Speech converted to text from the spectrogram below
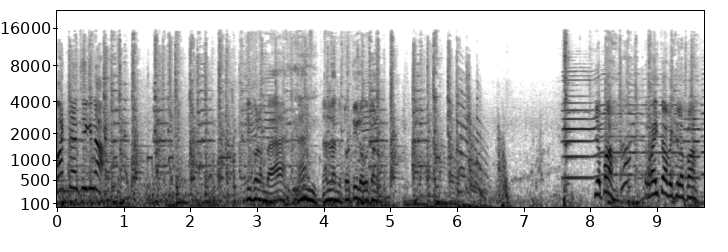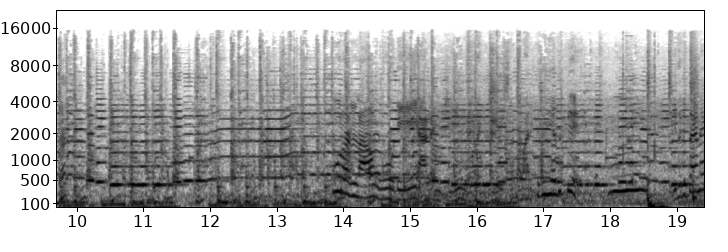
மட்டன் சிக்கனா கறி குழம்ப? நல்லா அந்த தொட்டியில ஊத்தணும். எப்பா ரைத்தா வைக்கலப்பா. ஊரெல்லாம் ஓடி அலைஞ்சி உழைச்சி சம்பாதிக்கிறது எதுக்கு? இதுக்கு தானே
